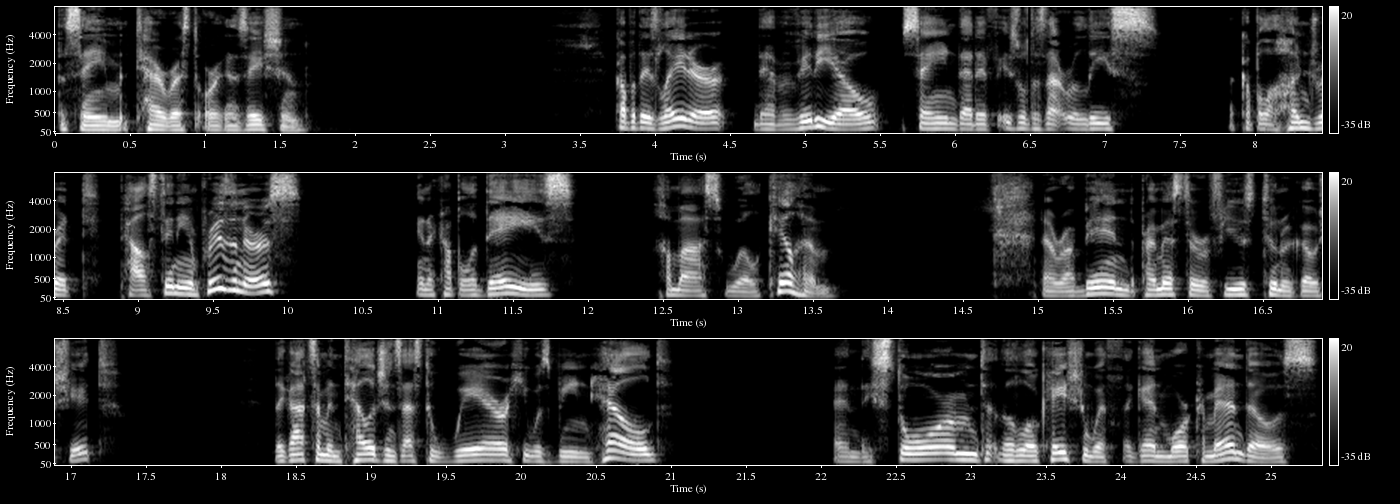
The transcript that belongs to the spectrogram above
the same terrorist organization. A couple days later, they have a video saying that if Israel does not release a couple of hundred Palestinian prisoners in a couple of days, Hamas will kill him. Now, Rabin, the prime minister, refused to negotiate. They got some intelligence as to where he was being held, and they stormed the location with, again, more commandos,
